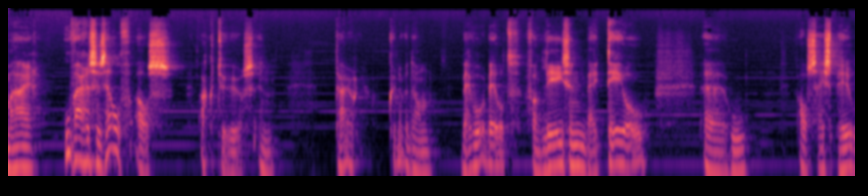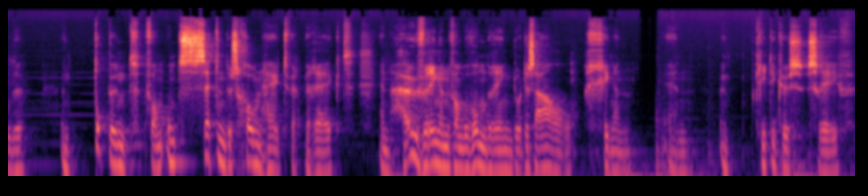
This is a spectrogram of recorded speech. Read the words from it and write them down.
Maar hoe waren ze zelf als acteurs? En daar kunnen we dan bijvoorbeeld van lezen bij Theo, uh, hoe als zij speelde een toppunt van ontzettende schoonheid werd bereikt en huiveringen van bewondering door de zaal gingen. En een criticus schreef:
